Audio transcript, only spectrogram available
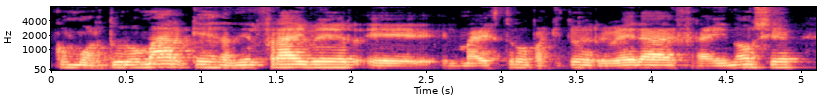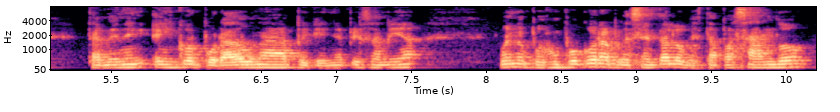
como Arturo Márquez, Daniel Freiber, eh, el maestro Paquito de Rivera, Efraín Osher, también he incorporado una pequeña pieza mía bueno, pues un poco representa lo que está pasando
